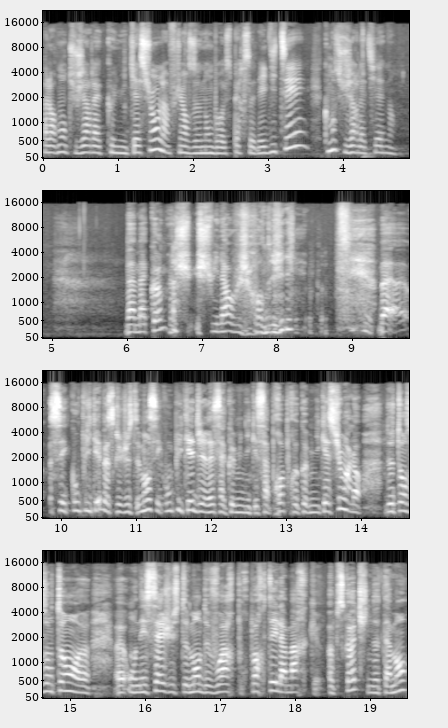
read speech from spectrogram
Alors bon, tu gères la communication, l'influence de nombreuses personnalités. Comment tu gères la tienne? Bah, ma com, je, suis là aujourd'hui. bah, c'est compliqué parce que justement, c'est compliqué de gérer sa, sa propre communication. Alors, de temps en temps, euh, euh, on essaie justement de voir pour porter la marque Hopscotch, notamment.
